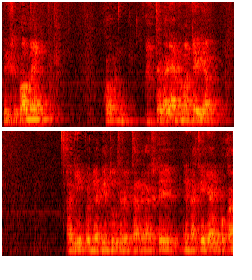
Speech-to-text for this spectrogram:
Principalment, quan treballàvem en matèria, allí pues, hi havia tots els encarregats que en aquella època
